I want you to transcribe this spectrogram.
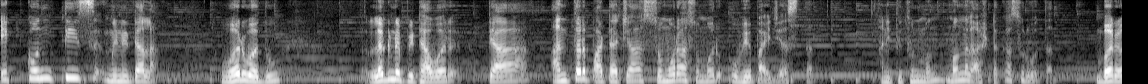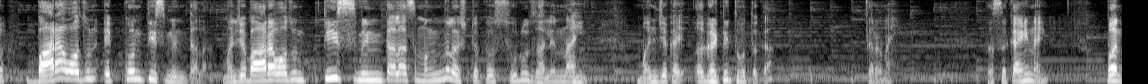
एकोणतीस मिनिटाला वरवधू लग्नपीठावर त्या आंतरपाठाच्या समोरासमोर उभे पाहिजे असतात. आणि तिथून मग मंगलाष्टका सुरू होतात. बरं बारा वाजून एकोणतीस मिनिटाला म्हणजे बारा वाजून तीस मिनिटालाच मंगलाष्टकं सुरू झाले नाही. म्हणजे काही अघटित होतं का? तर नाही. तसं काही नाही. पण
